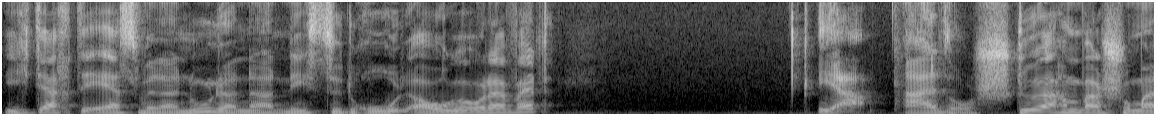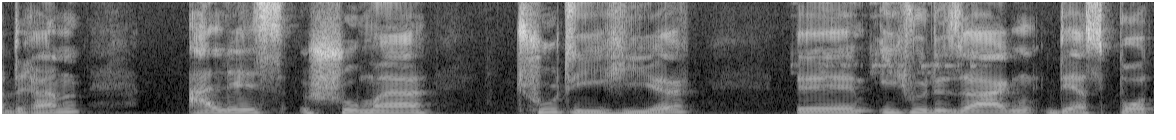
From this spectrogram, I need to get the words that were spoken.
Ich dachte erst, wenn er nun danach nächste Rotauge oder was. Ja, also Stör haben wir schon mal dran. Alles schon mal tutti hier. Ähm, ich würde sagen, der Spot,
